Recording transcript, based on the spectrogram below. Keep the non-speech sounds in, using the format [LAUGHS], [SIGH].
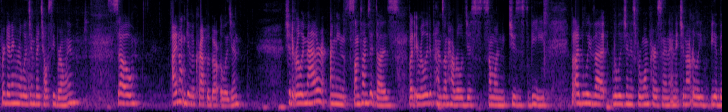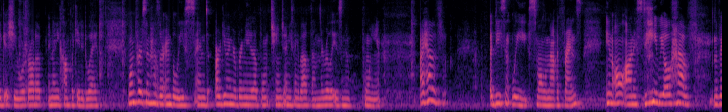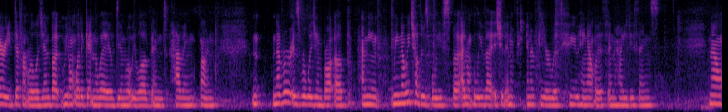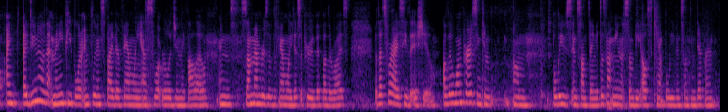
Forgetting Religion by Chelsea Brolin. So, I don't give a crap about religion. Should it really matter? I mean, sometimes it does, but it really depends on how religious someone chooses to be. But I believe that religion is for one person and it should not really be a big issue or brought up in any complicated way. One person has their own beliefs, and arguing or bringing it up won't change anything about them. There really is no point. I have a decently small amount of friends. In all honesty, [LAUGHS] we all have a very different religion, but we don't let it get in the way of doing what we love and having fun. N- never is religion brought up. I mean, we know each other's beliefs, but I don't believe that it should interf- interfere with who you hang out with and how you do things. Now, I, I do know that many people are influenced by their family as to what religion they follow, and some members of the family disapprove if otherwise. But that's where I see the issue. Although one person can um, believes in something, it does not mean that somebody else can't believe in something different.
